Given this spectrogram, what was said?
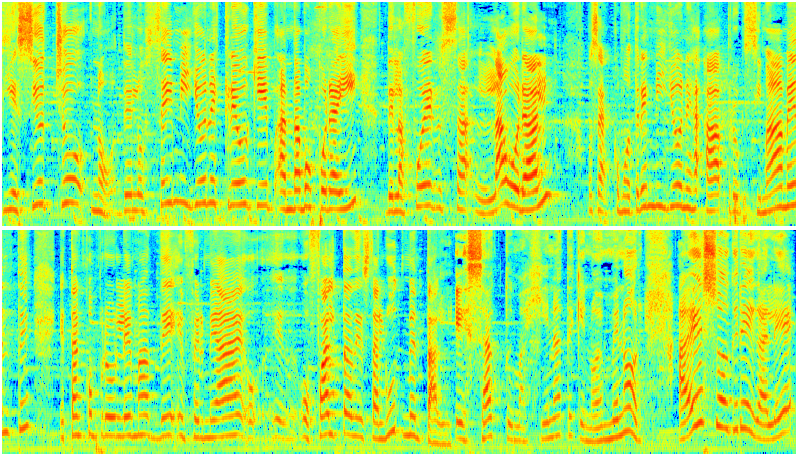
18, no, de los 6 millones creo que andamos por ahí de la fuerza laboral, o sea, como 3 millones aproximadamente están con problemas de enfermedades o, eh, o falta de salud mental. Exacto, imagínate que no es menor. A eso agrégale,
